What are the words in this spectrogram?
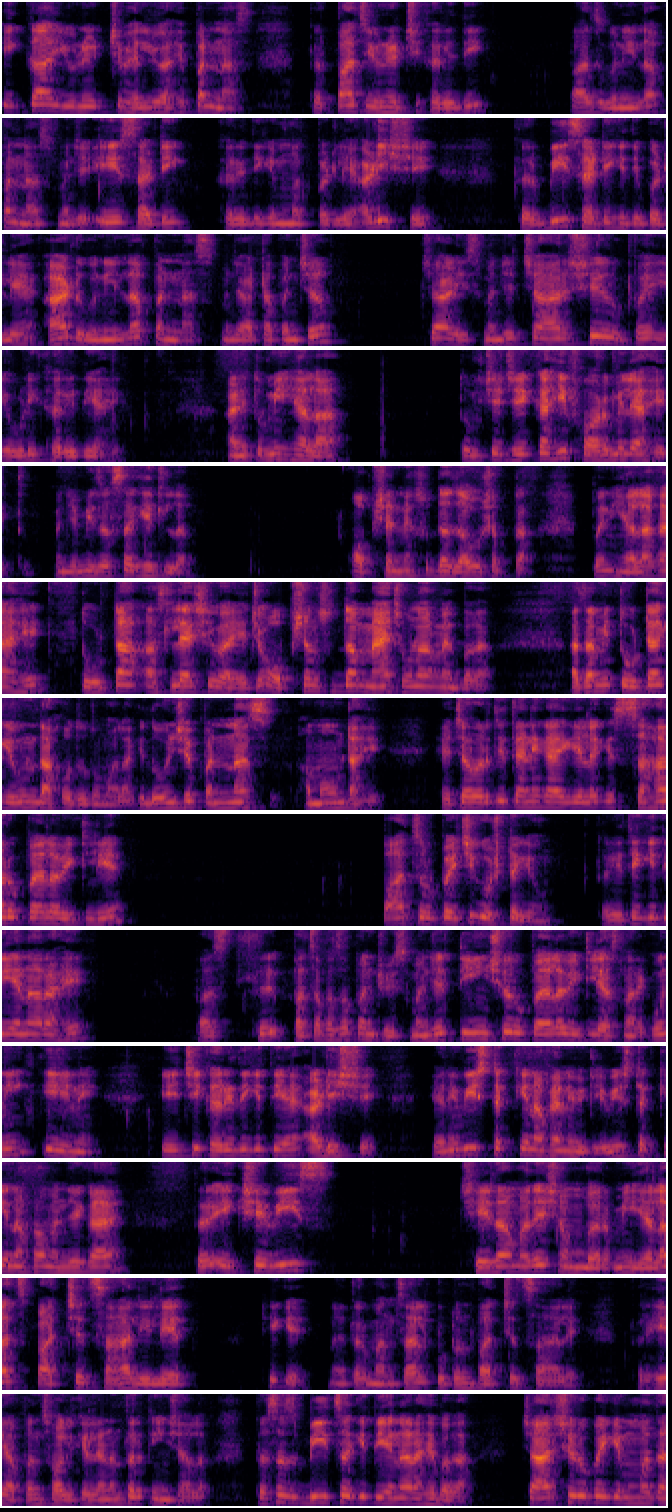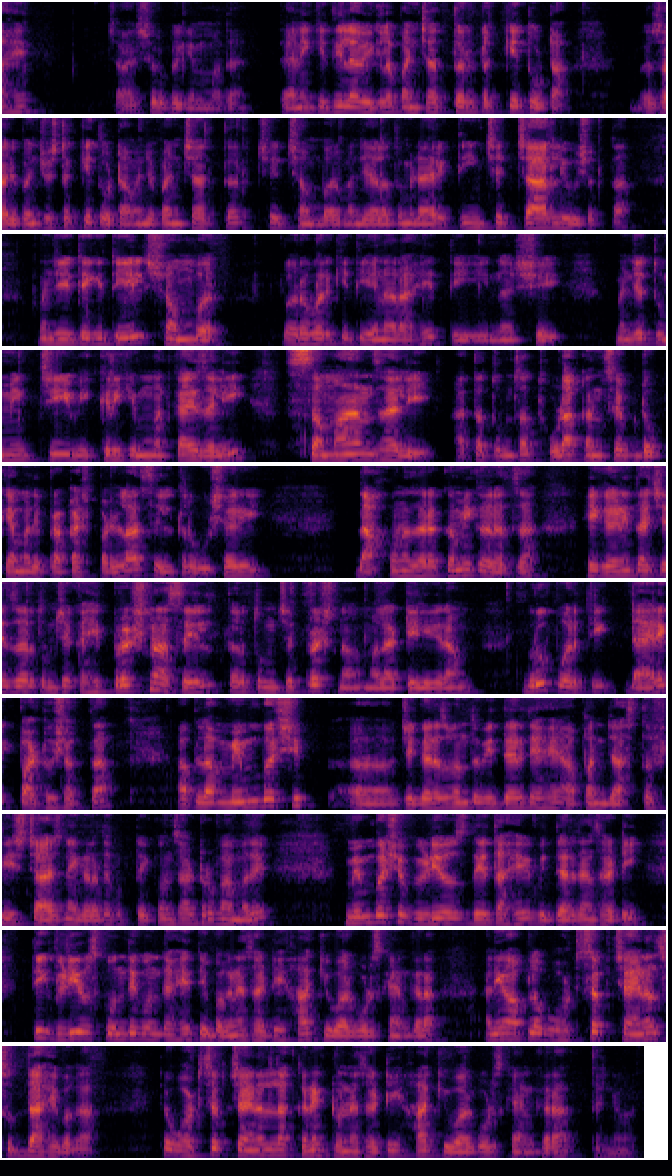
एका युनिटची व्हॅल्यू आहे पन्नास. तर पाच युनिटची खरेदी पाच गुणीला पन्नास. म्हणजे एसाठी खरेदी किंमत पडली अडीचशे. तर बीसाठी किती पडली आहे? आठ गुणीला पन्नास म्हणजे आठा पंच चाळीस म्हणजे चारशे रुपये एवढी खरेदी आहे. आणि तुम्ही ह्याला तुमचे जे काही फॉर्म्युले आहेत म्हणजे मी जसं घेतलं ऑप्शनने सुद्धा जाऊ शकता. पण ह्याला काय आहे? तोटा असल्याशिवाय याचे ऑप्शनसुद्धा मॅच होणार नाहीत बघा. आता मी तोटा घेऊन दाखवतो तुम्हाला की दोनशे पन्नास अमाऊंट आहे. ह्याच्यावरती त्याने काय केलं की सहा रुपयाला विकली आहे. पाच रुपयाची गोष्ट घेऊन. तर इथे किती येणार आहे? पाच ते पाचा पाचा पंचवीस. म्हणजे तीनशे रुपयाला विकली असणार आहे. कोणी? एने एची खरेदी किती आहे? अडीचशे. याने वीस टक्के नफ्याने विकली. वीस टक्के नफा म्हणजे काय? तर एकशे वीस छेदामध्ये शंभर. मी ह्यालाच पाचशे सहा लिहिले आहेत. ठीक आहे? नाहीतर म्हणसाल कुठून पाचशे सहा आले? तर हे आपण सॉल्व केल्यानंतर तीनशे आलं. तसंच बीचं किती येणार आहे बघा? चारशे रुपये किंमत आहे. चारशे रुपये किंमत आहे. त्याने कितीला विकलं? पंच्याहत्तर टक्के तोटा. सॉरी पंचवीस टक्के तोटा. म्हणजे पंच्याहत्तर छेद शंभर. म्हणजे याला तुम्ही डायरेक्ट तीनशे चार लिहू शकता. म्हणजे इथे किती येईल? शंभर. बरोबर किती येणार आहे? तीनशे. म्हणजे तुमची विक्री किंमत काय झाली? समान झाली. आता तुमचा थोडा कन्सेप्ट डोक्यामध्ये प्रकाश पडला असेल तर हुशारी दाखवणं जरा कमी करत जा. हे गणिताचे जर तुमचे काही प्रश्न असेल तर तुमचे प्रश्न मला टेलिग्राम ग्रुपवरती डायरेक्ट पाठवू शकता. आपला मेंबरशिप जे गरजवंत विद्यार्थी आहे आपण जास्त फीस चार्ज नाही करत आहे फक्त एकोणसाठ रुपयामध्ये मेंबरशिप व्हिडिओज देत आहे विद्यार्थ्यांसाठी. ते व्हिडिओज कोणते कोणते आहे ते बघण्यासाठी हा क्यू आर कोड स्कॅन करा. आणि आपलं व्हॉट्सअप चॅनलसुद्धा आहे बघा. त्या व्हॉट्सअप चॅनलला कनेक्ट होण्यासाठी हा क्यू आर कोड स्कॅन करा. धन्यवाद.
